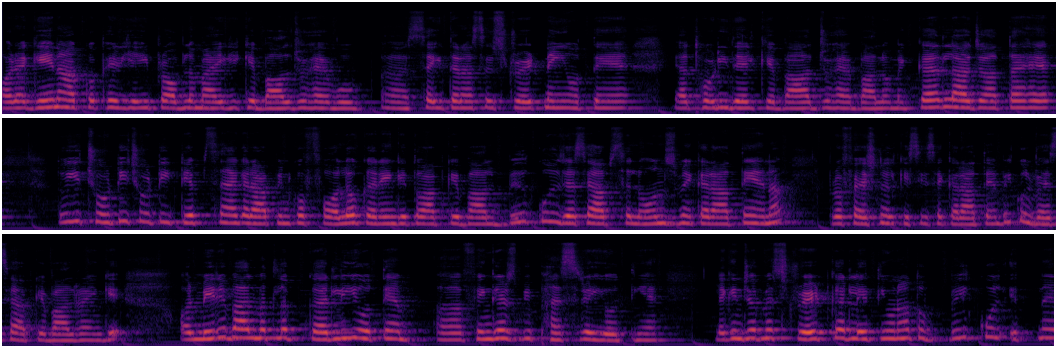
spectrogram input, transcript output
और अगेन आपको फिर यही प्रॉब्लम आएगी कि बाल जो है वो आ, सही तरह से स्ट्रेट नहीं होते हैं या थोड़ी देर के बाद जो है बालों में कर्ल आ जाता है। तो ये छोटी छोटी टिप्स हैं अगर आप इनको फॉलो करेंगे तो आपके बाल बिल्कुल जैसे आप सलोन्स में कराते हैं ना प्रोफेशनल किसी से कराते हैं बिल्कुल वैसे आपके बाल रहेंगे। और मेरे बाल मतलब करली होते हैं फिंगर्स भी फंस रही होती हैं। लेकिन जब मैं स्ट्रेट कर लेती हूँ ना तो बिल्कुल इतने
